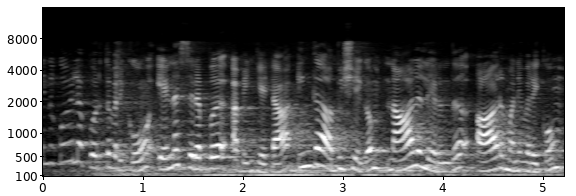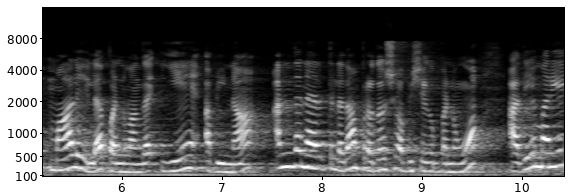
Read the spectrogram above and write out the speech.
இந்த கோவிலை பொறுத்த வரைக்கும் என்ன சிறப்பு அப்படின்னு கேட்டால் இங்கே அபிஷேகம் நாலுலேருந்து ஆறு மணி வரைக்கும் மாலையில் பண்ணுவாங்க. ஏன் அப்படின்னா அந்த நேரத்தில் தான் பிரதோஷ அபிஷேகம் பண்ணுவோம். அதே மாதிரியே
